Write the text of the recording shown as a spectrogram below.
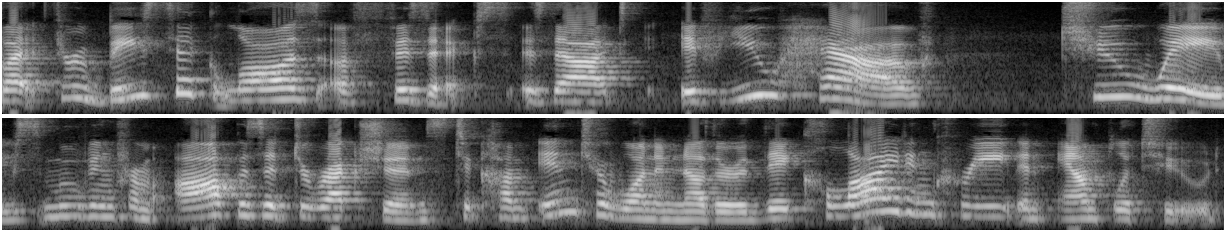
but through basic laws of physics is that if you have two waves moving from opposite directions to come into one another, they collide and create an amplitude.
